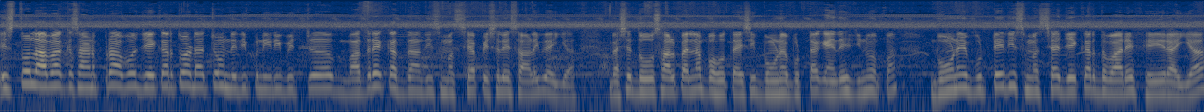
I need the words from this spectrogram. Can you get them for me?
ਇਸ ਤੋਂ ਇਲਾਵਾ ਕਿਸਾਨ ਭਰਾਵੋ, ਜੇਕਰ ਤੁਹਾਡਾ ਝੋਨੇ ਦੀ ਪਨੀਰੀ ਵਿੱਚ ਮਾਦਰੇ ਕੱਦਾਂ ਦੀ ਸਮੱਸਿਆ ਪਿਛਲੇ ਸਾਲ ਵੀ ਆਈ ਆ, ਵੈਸੇ 2 ਸਾਲ ਪਹਿਲਾਂ ਬਹੁਤ ਆਈ ਸੀ, ਬੋਣੇ ਬੁੱਟਾ ਕਹਿੰਦੇ ਸੀ ਜਿਹਨੂੰ ਆਪਾਂ, ਬੋਣੇ ਬੁੱਟੇ ਦੀ ਸਮੱਸਿਆ ਜੇਕਰ ਦੁਬਾਰੇ ਫੇਰ ਆਈ ਆ,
